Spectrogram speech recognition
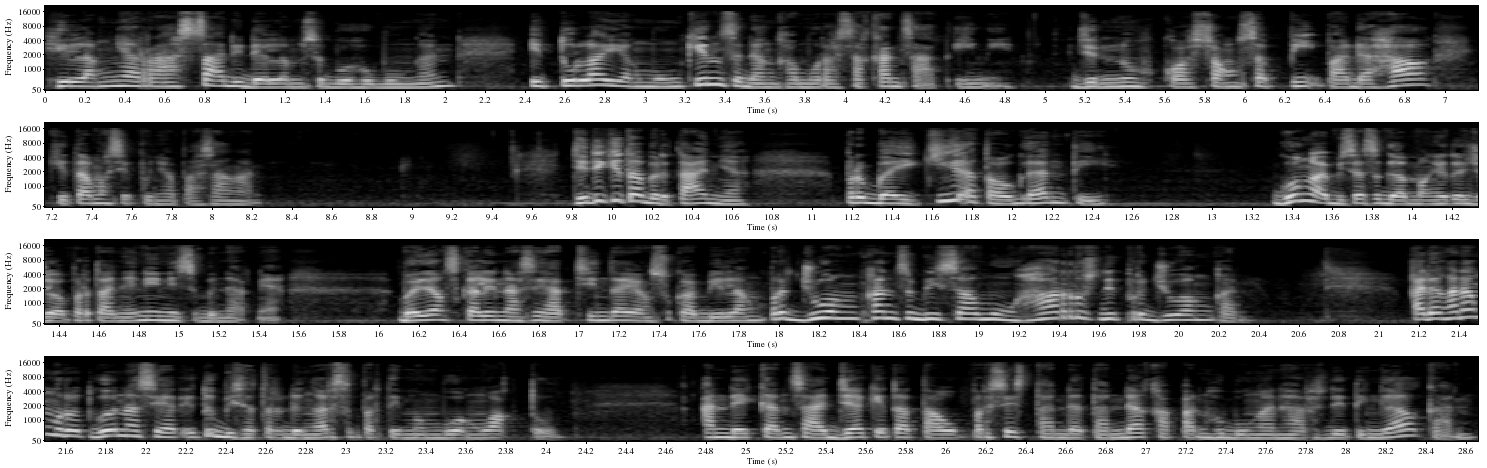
hilangnya rasa di dalam sebuah hubungan, itulah yang mungkin sedang kamu rasakan saat ini. Jenuh, kosong, sepi, padahal kita masih punya pasangan. Jadi kita bertanya, perbaiki atau ganti? gue nggak bisa segampang itu jawab pertanyaan ini sebenarnya banyak sekali nasihat cinta yang suka bilang perjuangkan sebisamu harus diperjuangkan kadang-kadang menurut gue nasihat itu bisa terdengar seperti membuang waktu andaikan saja kita tahu persis tanda-tanda kapan hubungan harus ditinggalkan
